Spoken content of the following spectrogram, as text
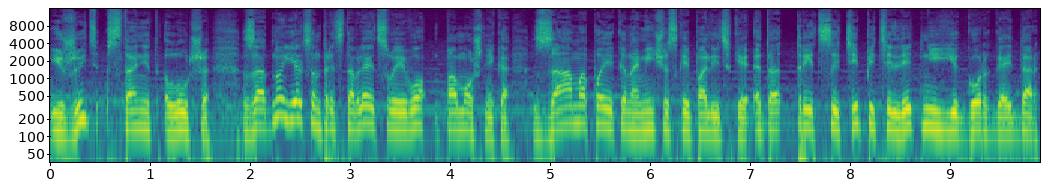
и жить станет лучше. Заодно Ельцин представляет своего помощника, зама по экономической политике. Это 35-летний Егор Гайдар.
